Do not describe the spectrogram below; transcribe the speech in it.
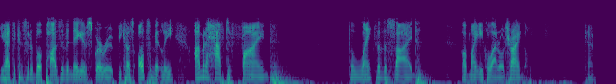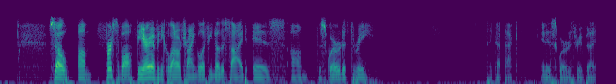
You have to consider both positive and negative square root because ultimately I'm going to have to find the length of the side of my equilateral triangle. Okay. So um, first of all, the area of an equilateral triangle, if you know the side, is um, the square root of 3. Take that back. It is square root of 3, but I,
